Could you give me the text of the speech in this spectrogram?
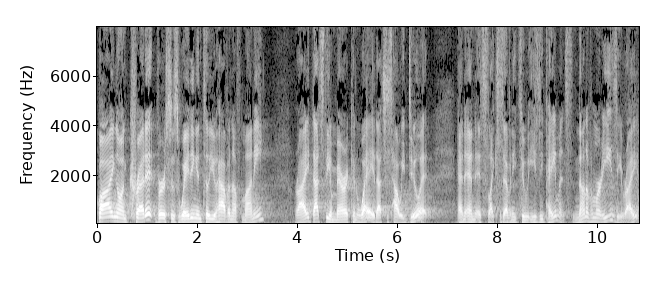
buying on credit versus waiting until you have enough money, right? That's the American way. That's just how we do it. And, and it's like 72 easy payments. None of them are easy, right?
